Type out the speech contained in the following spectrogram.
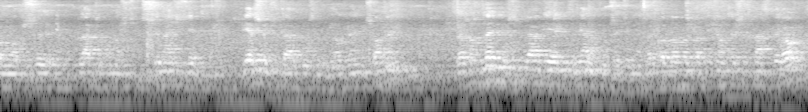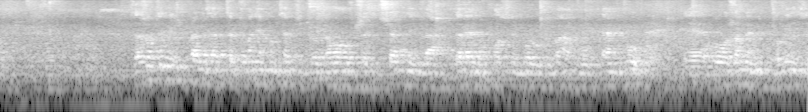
Kolno przy placu Wolności 13 w pierwszym przetargu usług nieograniczonych. Zarządzenie w sprawie zmian w budżecie na 2016 rok. Zarządzenie w sprawie zaakceptowania koncepcji programowo-przestrzennej dla terenu o symbolu 2WMW e, położonym pomiędzy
